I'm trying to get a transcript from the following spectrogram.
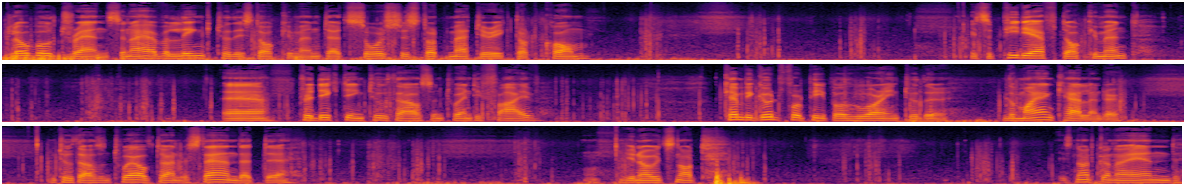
Global trends and I have a link to this document at sources.matterik.com it's a PDF document. uh, predicting 2025 can be good for people who are into the the Mayan calendar in 2012 to understand that uh, you know it's not it's not going to end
